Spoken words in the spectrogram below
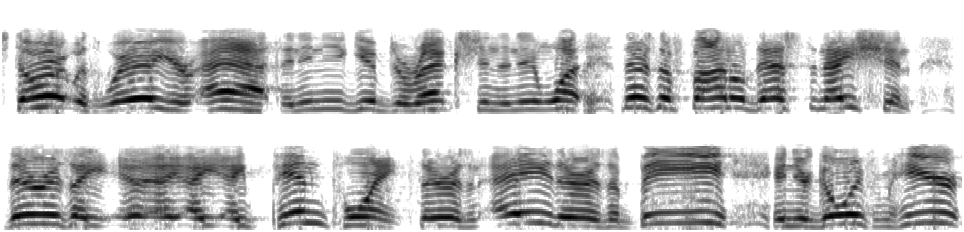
start with where you're at, and then you give direction, and then what? There's a final destination. There is a, a, a pinpoint. There is an A, there is a B, and you're going from here,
